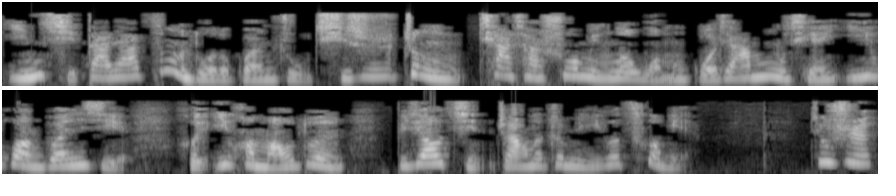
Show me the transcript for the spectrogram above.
引起大家这么多的关注，其实正恰恰说明了我们国家目前医患关系和医患矛盾比较紧张的这么一个侧面，就是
